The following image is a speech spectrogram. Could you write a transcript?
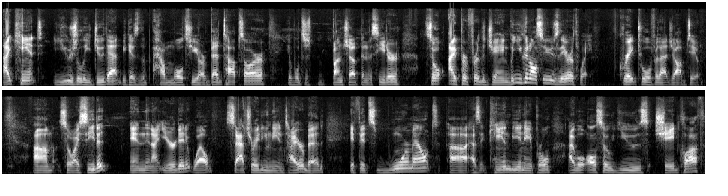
I can't usually do that because of how mulchy our bed tops are. It will just bunch up in the seeder. So I prefer the Jang, but you can also use the Earthway. Great tool for that job too. Um, so I seed it and then I irrigate it well, saturating the entire bed. If it's warm out, uh, as it can be in April, I will also use shade cloth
